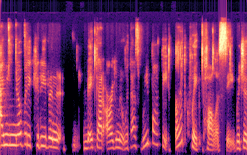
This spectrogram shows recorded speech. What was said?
I mean, nobody could even make that argument with us. We bought the earthquake policy, which, uh,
